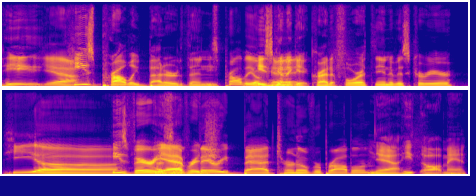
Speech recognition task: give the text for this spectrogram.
He Yeah. he's probably better than He's probably he's going to get credit for at the end of his career. he uh He's very has average. A very bad turnover problem. Yeah, he oh man,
